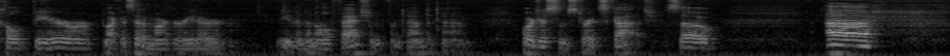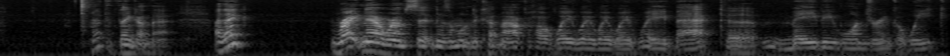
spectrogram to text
cold beer or, like I said, a margarita or even an old fashioned from time to time or just some straight scotch. So uh, I have to think on that. I think right now where I'm sitting is I'm wanting to cut my alcohol way, way, way, way, way back to maybe one drink a week.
